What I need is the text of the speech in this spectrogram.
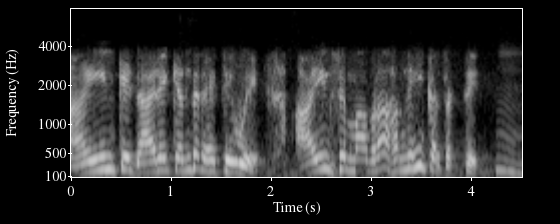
आइन के दायरे के अंदर रहते हुए आइन से मावरा हम नहीं कर सकते हम्म।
